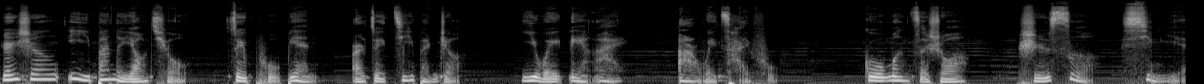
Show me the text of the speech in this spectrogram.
人生一般的要求，最普遍而最基本者，一为恋爱，二为财富。故孟子说：“食色。”性也。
